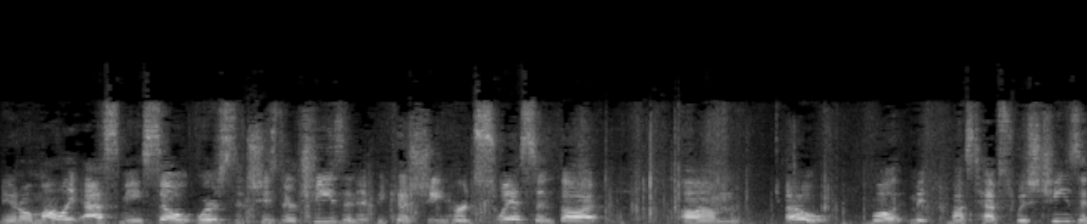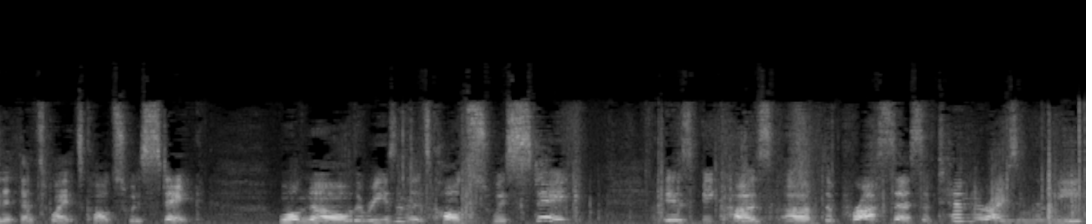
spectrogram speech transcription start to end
you know, Molly asked me, so where's the cheese? There cheese in it because she heard Swiss and thought, um, oh, well, it must have Swiss cheese in it. That's why it's called Swiss steak. Well, no, the reason it's called Swiss steak is because of the process of tenderizing the meat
